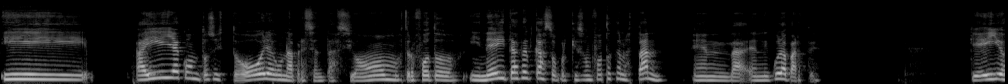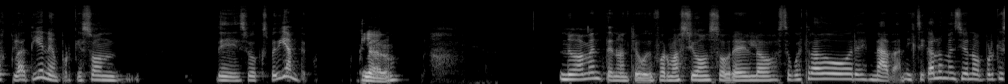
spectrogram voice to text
Y ahí ella contó su historia, una presentación, mostró fotos inéditas del caso, porque son fotos que no están en, en ninguna parte. Que ellos la tienen porque son de su expediente. Claro. Nuevamente no entregó información sobre los secuestradores, nada, ni siquiera los mencionó, porque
